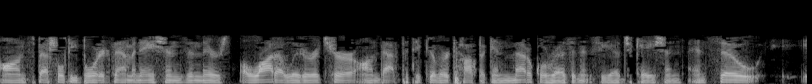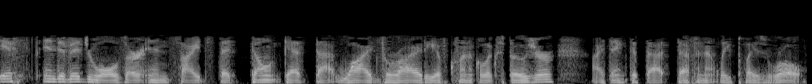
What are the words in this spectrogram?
on specialty board examinations, and there's a lot of literature on that particular topic in medical residency education. And so if individuals are in sites that don't get that wide variety of clinical exposure, I think that that definitely plays a role.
